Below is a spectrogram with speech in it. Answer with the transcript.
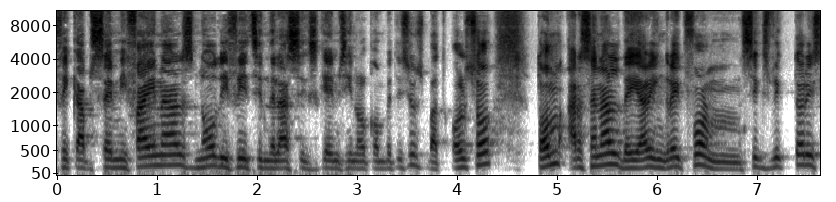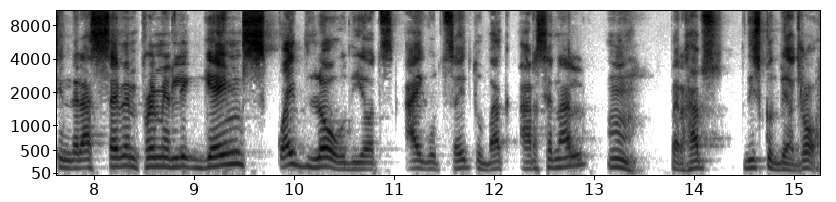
FA Cup semi-finals. No defeats in the last six games in all competitions, but also Tom Arsenal. They are in great form. Six victories in the last seven Premier League games. Quite low the odds, I would say, to back Arsenal. Mm, perhaps this could be a draw.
